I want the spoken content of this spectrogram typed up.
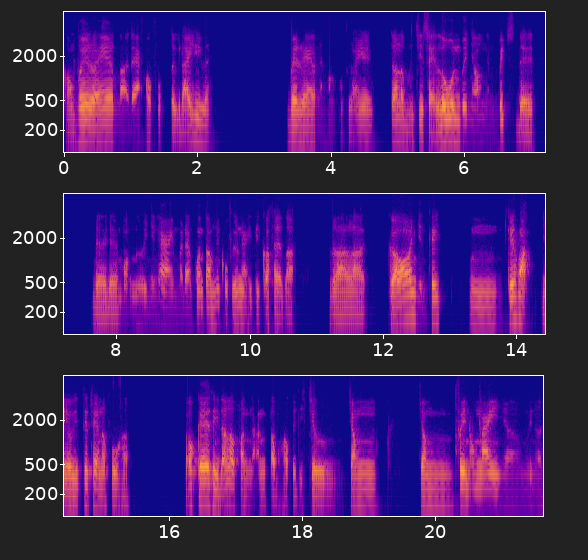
còn VRE là đang hồi phục từ đáy đi lên. VRE đang hồi phục từ đáy lên. Đó là mình chia sẻ luôn với nhóm ngành VIX để để để mọi người những ai mà đang quan tâm đến cổ phiếu này thì có thể là là là có những cái um, kế hoạch giao dịch tiếp theo nó phù hợp. Ok thì đó là phần anh tổng hợp về thị trường trong trong phiên hôm nay uh, Nguyên ơi.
